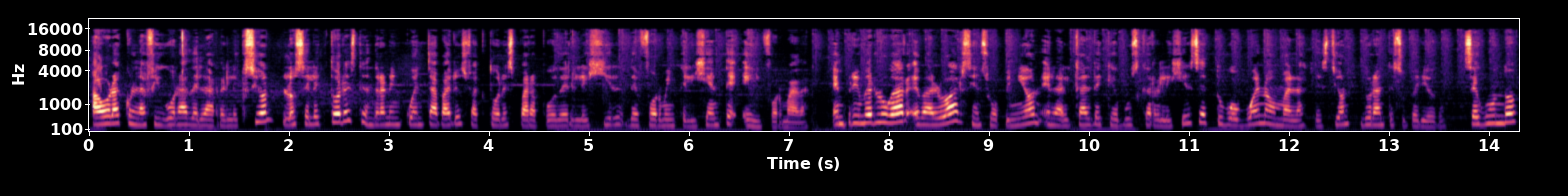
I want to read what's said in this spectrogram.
ahora con la figura de la reelección, los electores tendrán en cuenta varios factores para poder elegir de forma inteligente e informada. En primer lugar, evaluar si en su opinión el alcalde que busca reelegirse tuvo buena o mala gestión durante su periodo. Segundo,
